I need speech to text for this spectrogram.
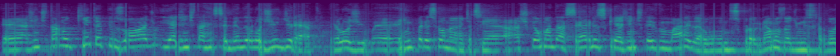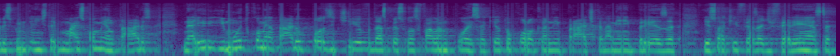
É, a gente está no quinto episódio e a gente está recebendo elogio direto. Elogio. É, é, impressionante. Assim, acho que é uma das séries que a gente teve mais, é um dos programas do Administradores que a gente teve mais comentários, né? E, e, muito comentário positivo das pessoas falando, pô, isso aqui eu estou colocando em prática na minha empresa, isso aqui fez a diferença.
